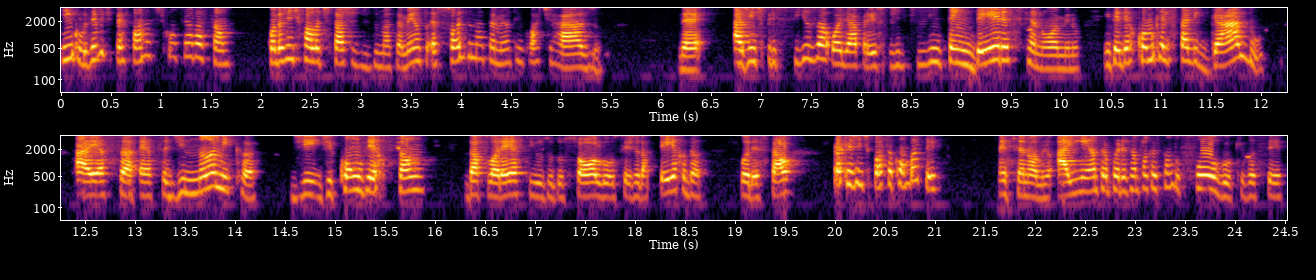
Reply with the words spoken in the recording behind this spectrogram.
inclusive de performance de conservação. Quando a gente fala de taxa de desmatamento, é só desmatamento em corte raso, né? A gente precisa olhar para isso, a gente precisa entender esse fenômeno, entender como que ele está ligado a essa, essa dinâmica de, de conversão da floresta e uso do solo, ou seja, da perda florestal, para que a gente possa combater esse fenômeno. Aí entra, por exemplo, a questão do fogo que você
